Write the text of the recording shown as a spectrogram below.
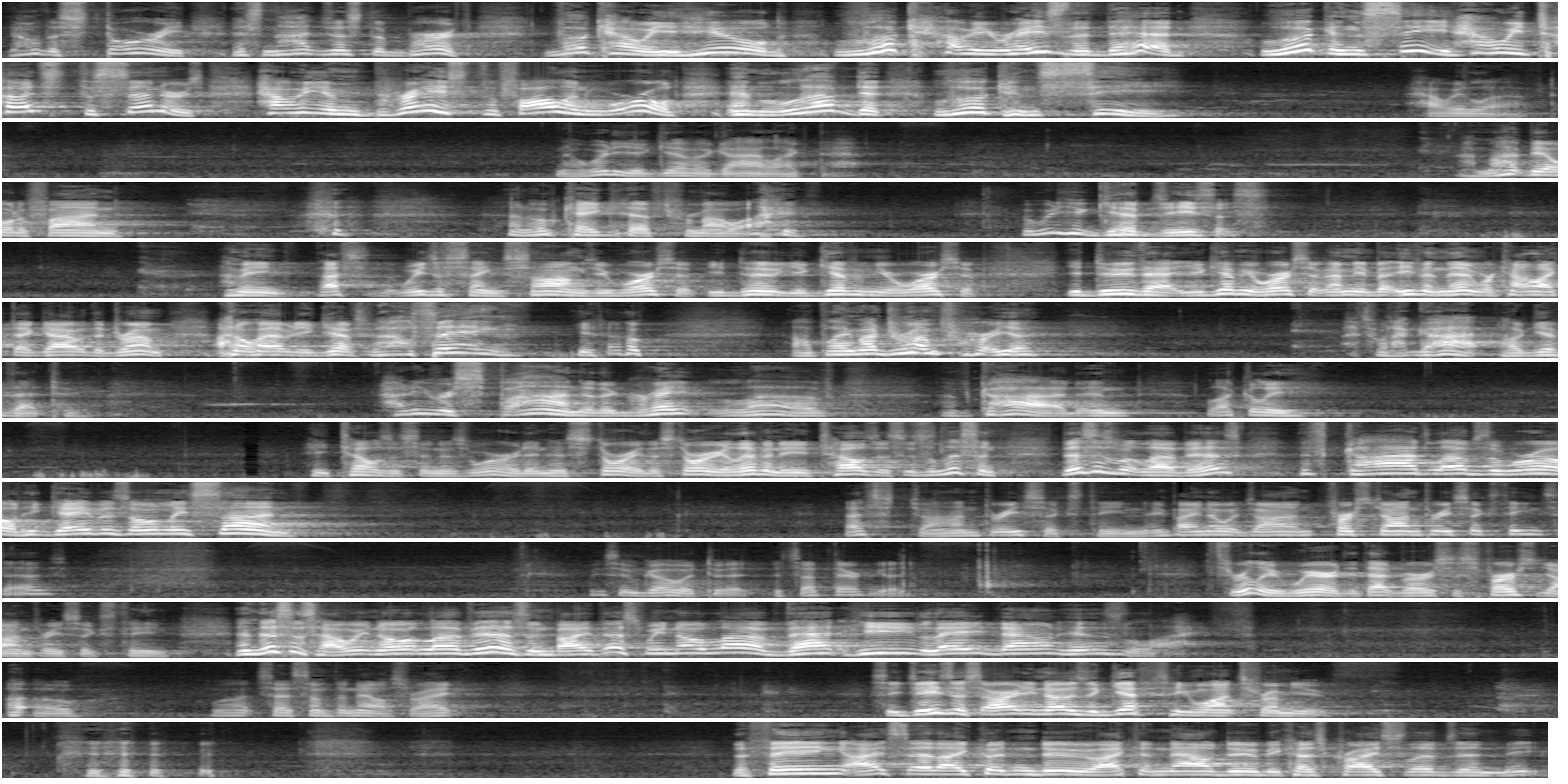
No, the story. It's not just the birth. Look how he healed. Look how he raised the dead. Look and see how he touched the sinners, how he embraced the fallen world and loved it. Look and see how he loved. Now, what do you give a guy like that? I might be able to find an okay gift for my wife. But what do you give Jesus? I mean, that's we just sing songs. You worship. You do. You give him your worship. You do that. You give him your worship. I mean, but even then, we're kind of like that guy with the drum. I don't have any gifts, but I'll sing. You know, I'll play my drum for you. That's what I got. I'll give that to you. How do you respond to the great love of God? And luckily, he tells us in his word, in his story, the story we live in, he tells us is listen, this is what love is. This God loves the world. He gave his only son. That's John 3:16. Anybody know what John 1 John 3:16 says? So go to it. It's up there? Good. It's really weird that that verse is 1 John 3.16. And this is how we know what love is. And by this we know love, that he laid down his life. Uh-oh. Well, it says something else, right? See, Jesus already knows the gift he wants from you. the thing I said I couldn't do, I can now do because Christ lives in me.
